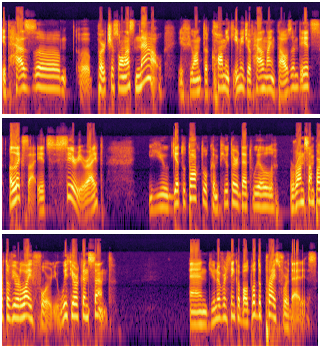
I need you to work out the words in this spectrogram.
it has um, uh, purchase on us now. If you want the comic image of HAL 9000, it's Alexa, it's Siri, right? You get to talk to a computer that will run some part of your life for you with your consent. And you never think about what the price for that is.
